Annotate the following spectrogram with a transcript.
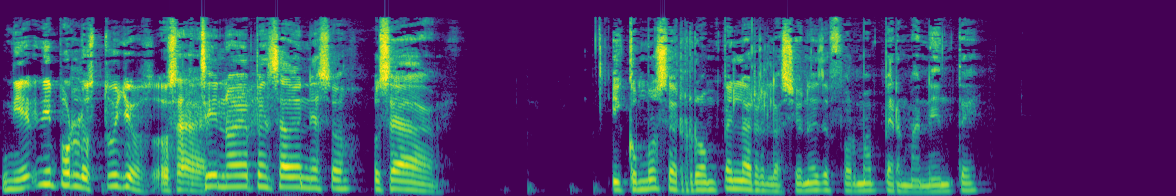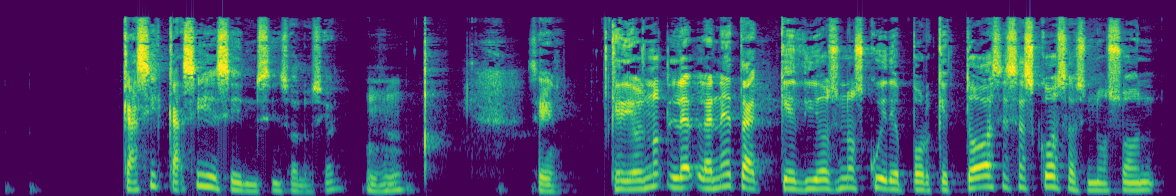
Ni, por los tuyos. O sea. Sí, no había pensado en eso. O sea, y cómo se rompen las relaciones de forma permanente. Casi, casi sin, sin solución. Sí. Que Dios no, la, neta, que Dios nos cuide, porque todas esas cosas no son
